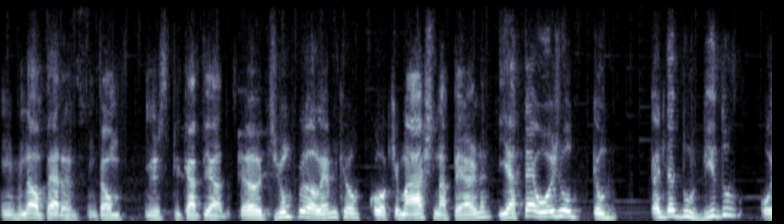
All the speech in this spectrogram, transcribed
Não, pera. Então, deixa eu explicar a piada. Eu tive um problema que eu coloquei uma haste na perna e até hoje eu, eu ainda duvido ou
